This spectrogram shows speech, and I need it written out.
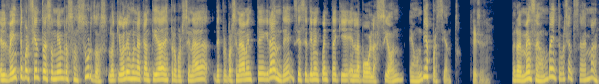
El 20% de sus miembros son zurdos, lo que igual es una cantidad desproporcionada, desproporcionadamente grande si se tiene en cuenta que en la población es un 10%, Sí, sí, sí. pero en Mensa es un 20%, o sea, es más.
